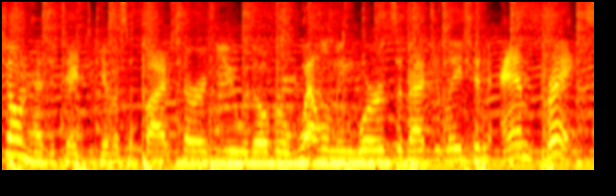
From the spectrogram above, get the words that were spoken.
don't hesitate to give us a five star review with overwhelming words of adulation and praise.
